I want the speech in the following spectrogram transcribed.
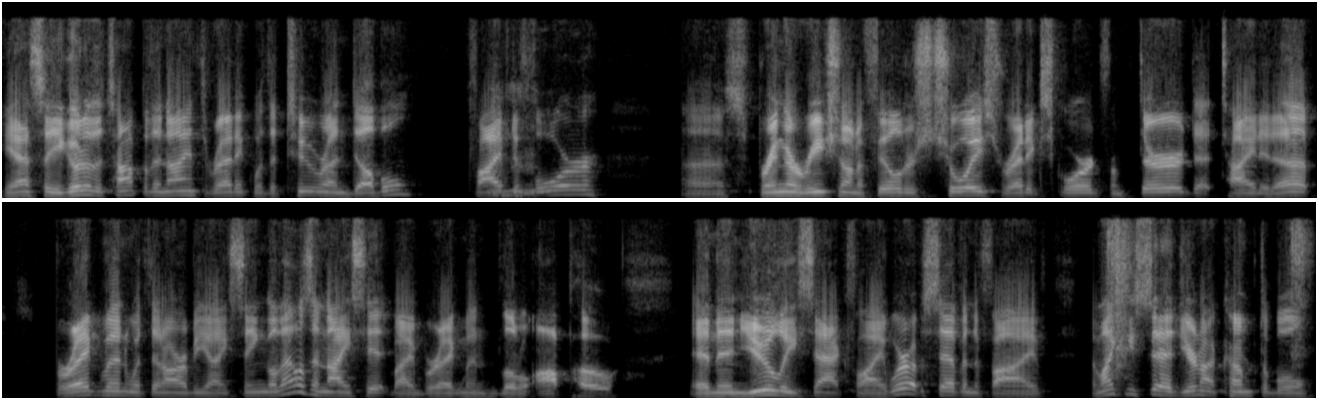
Yeah, so you go to the top of the ninth, Reddick with a two-run double, 5 to Mhm. four. Uh, Springer reached on a fielder's choice. Reddick scored from third that tied it up. Bregman with an RBI single. That was a nice hit by Bregman, little oppo. And then Yuli sac fly. We're up seven to five. And like you said, you're not comfortable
